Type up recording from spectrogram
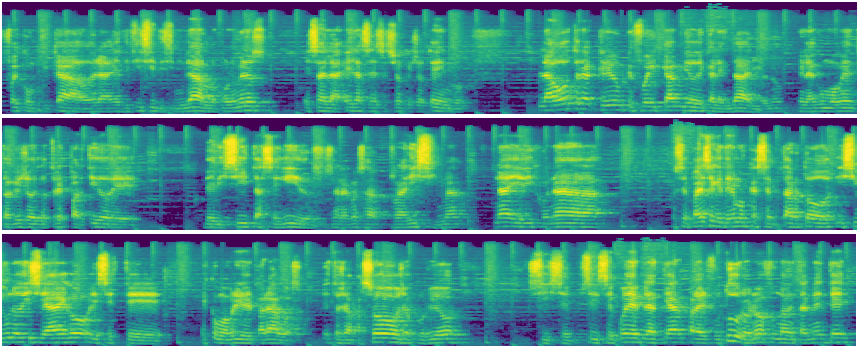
fue complicado, era, es difícil disimularlo, por lo menos esa es la, sensación que yo tengo. La otra creo que fue el cambio de calendario. En algún momento, aquello de los tres partidos de, de visitas seguidos, es una cosa rarísima. Nadie dijo nada. O sea, parece que tenemos que aceptar todo. Y si uno dice algo, es, este, es como abrir el paraguas. Esto ya pasó, ya ocurrió. Si se, si se puede plantear para el futuro, ¿no? Fundamentalmente,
